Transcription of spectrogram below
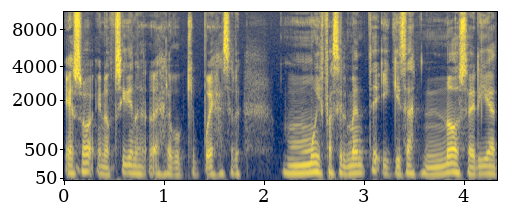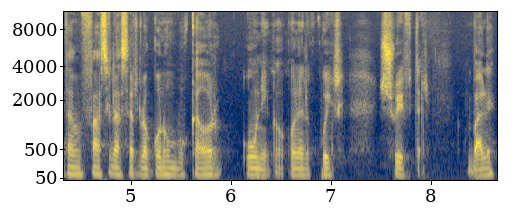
Eso en Obsidian es algo que puedes hacer muy fácilmente y quizás no sería tan fácil hacerlo con un buscador único, con el Quick Swifter, ¿vale?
